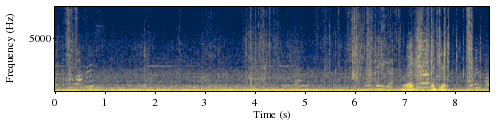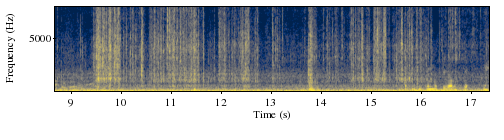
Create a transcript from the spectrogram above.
With the two Whoppers? And there you go. All right. Thank you. you. And impossible. Get your mozzarella sticks? Yeah.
